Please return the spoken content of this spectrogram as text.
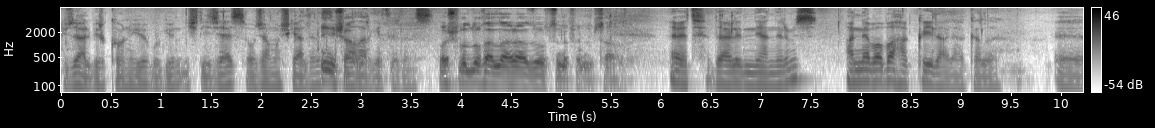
güzel bir konuyu bugün işleyeceğiz. Hocam hoş geldiniz, İnşallah. sefalar getirdiniz. Hoş bulduk, Allah razı olsun efendim, sağ olun. Evet değerli dinleyenlerimiz, anne baba hakkıyla alakalı, e,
